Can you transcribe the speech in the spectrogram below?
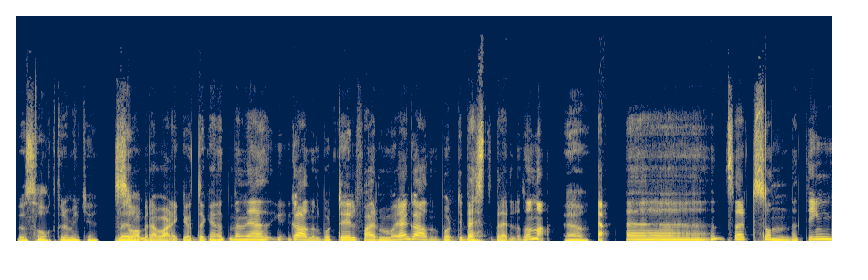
Du solgte dem ikke? Men, Så bra var det ikke, vet du, Kenneth. Men jeg ga dem bort til farmor, jeg ga dem bort til besteforeldre og sånn, da. Ja. Eh, så det er sånne ting.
